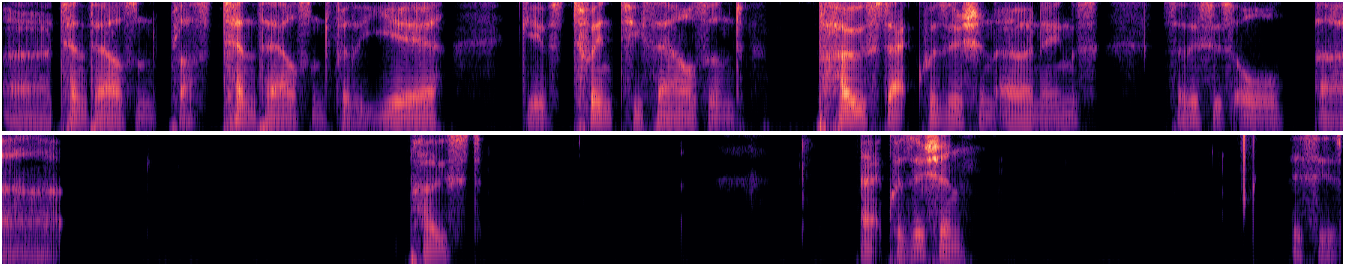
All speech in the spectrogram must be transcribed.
Uh, 10,000 plus 10,000 for the year gives 20,000 post acquisition earnings. So this is all uh, post acquisition. This is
